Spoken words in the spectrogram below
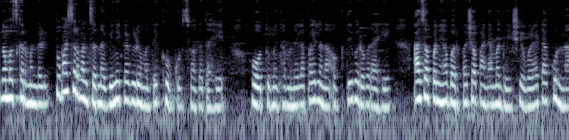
नमस्कार मंडळी तुम्हा सर्वांचं नवीन एका व्हिडिओमध्ये खूप खूप स्वागत आहे. हो तुम्ही थंबनेला पाहिलं ना अगदी बरोबर आहे. आज आपण ह्या बर्फाच्या पाण्यामध्ये शेवळ्या टाकून ना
